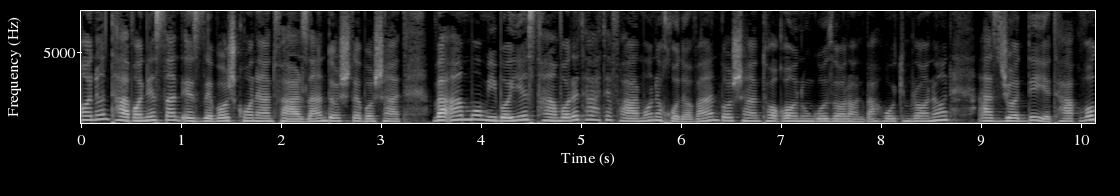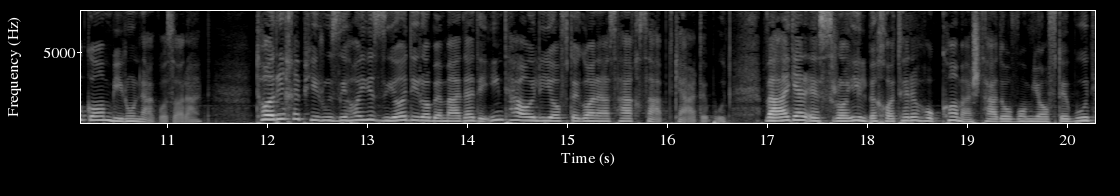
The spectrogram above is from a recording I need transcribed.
آنان توانستند ازدواج کنند فرزند داشته باشند و اما میبایست همواره تحت فرمان خداوند باشند تا قانونگذاران و حکمرانان از جاده تقوا گام بیرون نگذارند. تاریخ پیروزی های زیادی را به مدد این تعالی یافتگان از حق ثبت کرده بود و اگر اسرائیل به خاطر حکامش تداوم یافته بود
